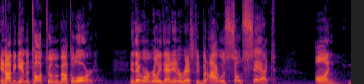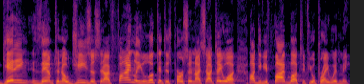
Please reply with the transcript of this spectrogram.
And I began to talk to them about the Lord. And they weren't really that interested, but I was so set on getting them to know Jesus that I finally looked at this person and I said, I tell you what, I'll give you five bucks if you'll pray with me.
